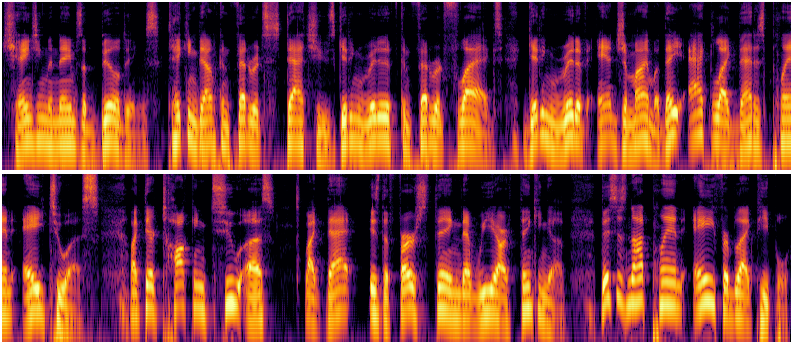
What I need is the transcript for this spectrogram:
changing the names of buildings, taking down Confederate statues, getting rid of Confederate flags, getting rid of Aunt Jemima. They act like that is plan A to us. Like they're talking to us like that is the first thing that we are thinking of. This is not plan A for black people.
